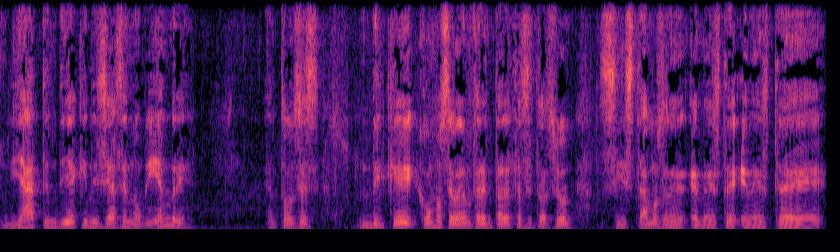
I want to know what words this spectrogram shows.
ya tendría que iniciarse en noviembre. Entonces, ¿de qué, cómo se va a enfrentar esta situación si estamos en, en este, en este,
